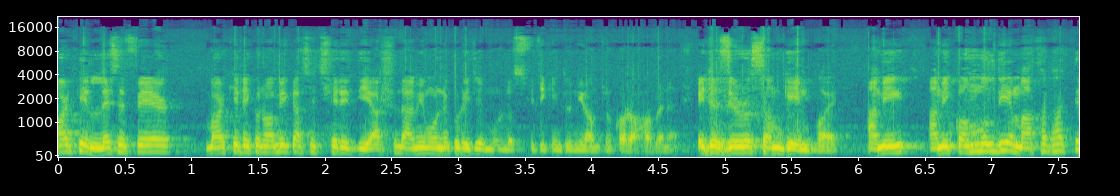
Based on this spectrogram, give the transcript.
market laissez faire market economic কাছে ছেড়ে দিয়ে। আসলে আমি মনে করি যে মূল্যস্ফীতি কিন্তু নিয়ন্ত্রণ করা হবে না। এটা জিরো সাম গেম হয়। আমি আমি কম্বল দিয়ে মাথা ঢাকতে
